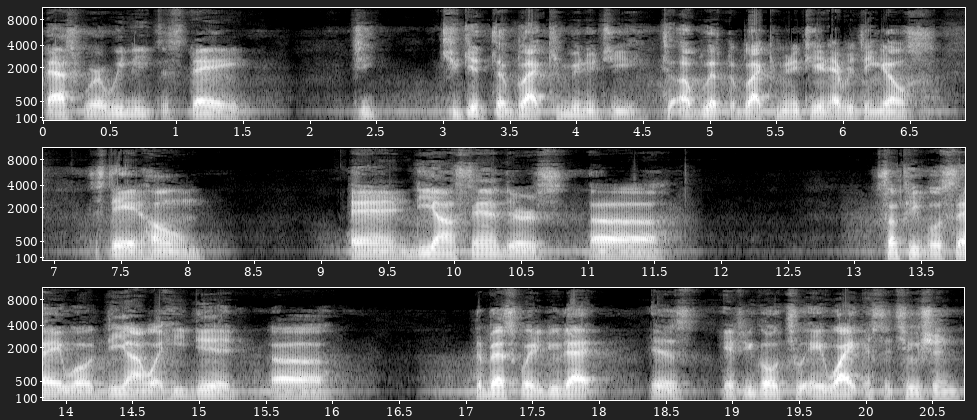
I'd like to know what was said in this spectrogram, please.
that's where we need to stay to to get the black community to uplift the black community and everything else to stay at home. And Deion Sanders, uh, some people say, well, Deion, what he did, uh, the best way to do that is if you go to a white institution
